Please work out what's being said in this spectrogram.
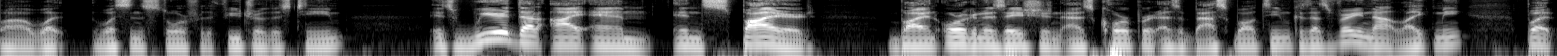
uh, what what's in store for the future of this team. It's weird that I am inspired by an organization as corporate as a basketball team because that's very not like me, but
